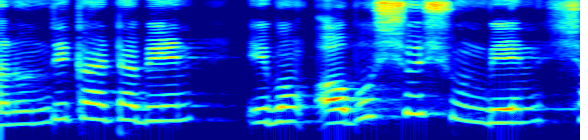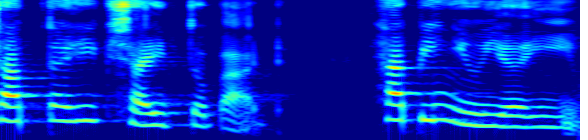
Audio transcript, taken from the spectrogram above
আনন্দে কাটাবেন এবং অবশ্যই শুনবেন সাপ্তাহিক সাহিত্য পাঠ। হ্যাপি নিউ ইয়ার ইভ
